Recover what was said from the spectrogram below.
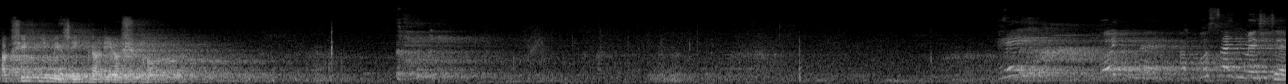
a všichni mi říkali Joško. Hej, pojďme a posaďme se,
